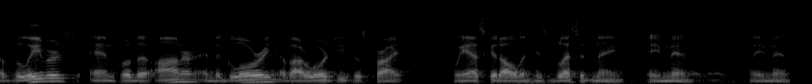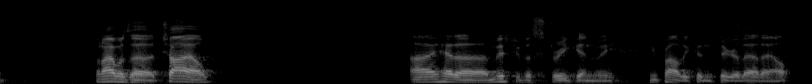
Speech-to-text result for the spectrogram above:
of believers and for the honor and the glory of our Lord Jesus Christ. We ask it all in his blessed name. Amen. Amen. Amen. When I was a child, I had a mischievous streak in me. You probably couldn't figure that out.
